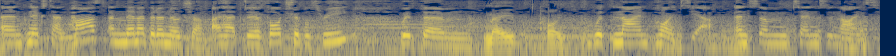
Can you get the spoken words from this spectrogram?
and next hand passed, and then I bid a no trump. I had uh, four triple three with um, Nine point. with nine points, yeah, and some tens and nines.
